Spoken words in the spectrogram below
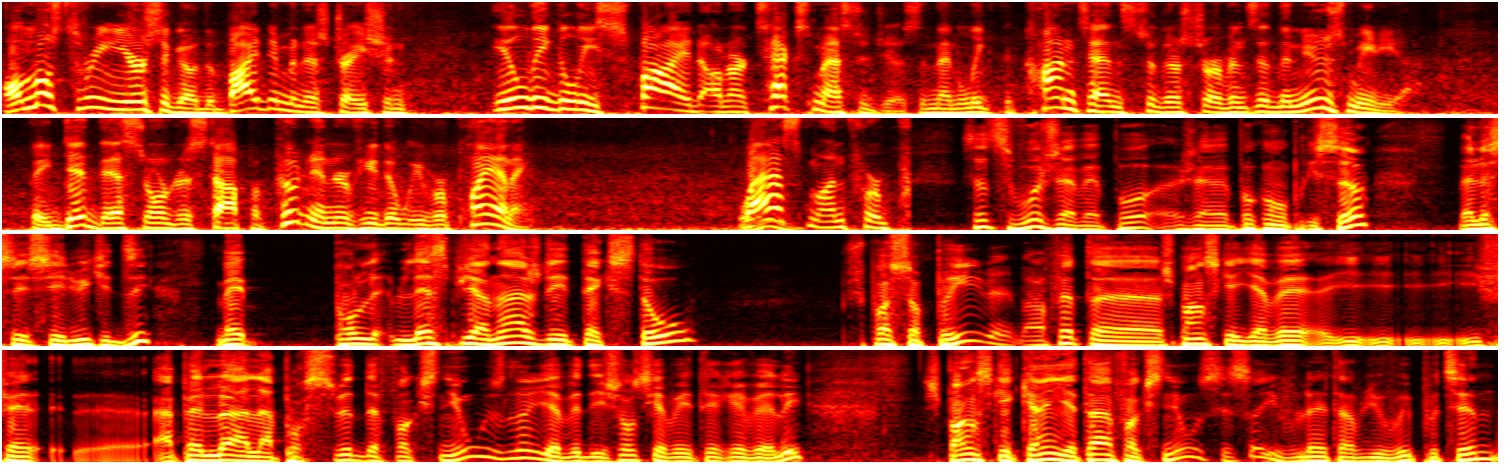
Almost three years ago, the Biden administration illegally spied on our text messages and then leaked the contents to their servants in the news media. They did this in order to stop a Putin interview that we were planning. Last month, we're Ça, tu vois, j'avais pas, j'avais pas compris ça. Ben là, c'est lui qui dit. Mais pour l'espionnage des textos, je suis pas surpris. En fait, euh, je pense qu'il y avait, il- il fait euh, appel là à la poursuite de Fox News. Là. Il y avait des choses qui avaient été révélées. Je pense que quand il était à Fox News, c'est ça, il voulait interviewer Poutine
